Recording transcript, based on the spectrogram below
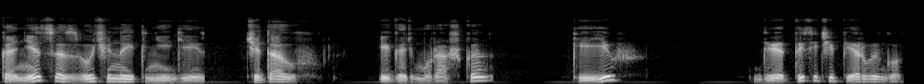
Конец озвученной книги. Читал Игорь Мурашко Киев, 2001 год.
